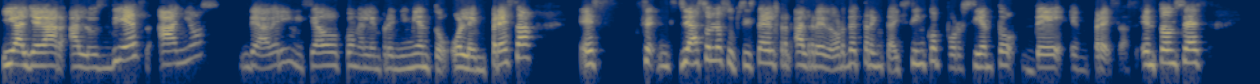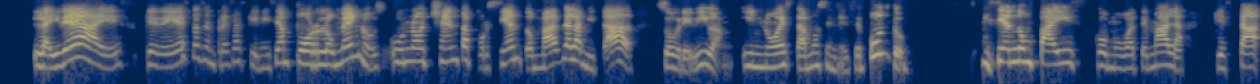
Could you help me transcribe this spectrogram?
Y al llegar a los 10 años de haber iniciado con el emprendimiento o la empresa, es, ya solo subsiste alrededor de 35% de empresas. Entonces, la idea es que de estas empresas que inician, por lo menos un 80%, más de la mitad, sobrevivan y no estamos en ese punto. Y siendo un país como Guatemala que está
